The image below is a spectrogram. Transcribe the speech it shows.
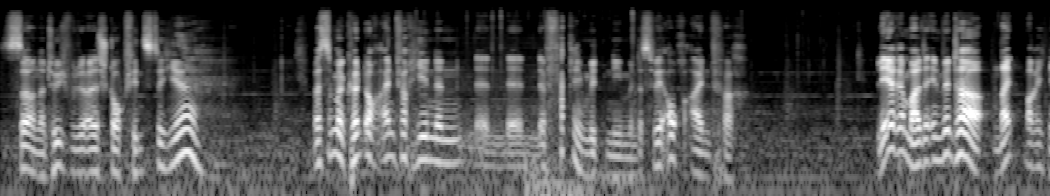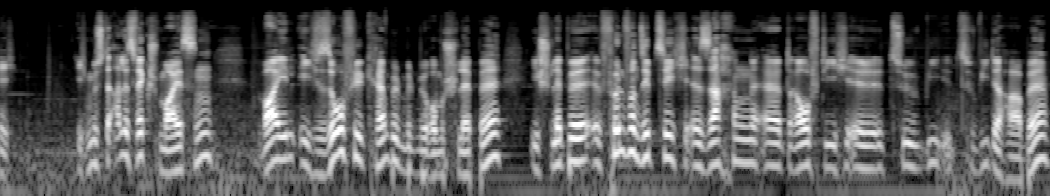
So, natürlich wird alles stockfinster hier. Weißt du, man könnte auch einfach hier eine, eine, eine Fackel mitnehmen. Das wäre auch einfach. Leere mal dein Inventar. Nein, mache ich nicht. Ich müsste alles wegschmeißen, weil ich so viel Krempel mit mir rumschleppe. Ich schleppe 75 äh, Sachen äh, drauf, die ich äh, zu, wie, zuwider habe.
